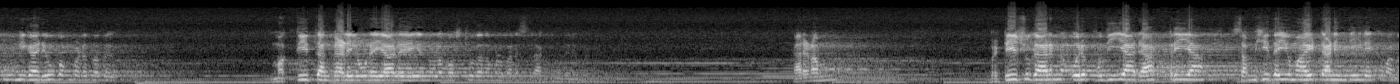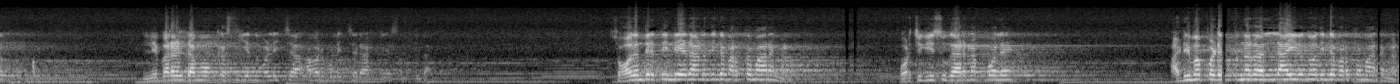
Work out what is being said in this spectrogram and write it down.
ഭൂമിക രൂപപ്പെടുന്നത് മക്തിത്തങ്ങളിലൂടെയാണ് എന്നുള്ള വസ്തുത നമ്മൾ മനസ്സിലാക്കുന്നതിന് കാരണം ബ്രിട്ടീഷുകാരൻ ഒരു പുതിയ രാഷ്ട്രീയ സംഹിതയുമായിട്ടാണ് ഇന്ത്യയിലേക്ക് വന്നത്. ലിബറൽ ഡെമോക്രസി എന്ന് വിളിച്ച അവർ വിളിച്ച രാഷ്ട്രീയ സംഹിത സ്വാതന്ത്ര്യത്തിന്റെതാണ് ഇതിന്റെ വർത്തമാനങ്ങൾ. പോർച്ചുഗീസുകാരനെ പോലെ അടിമപ്പെടുത്തുന്നതല്ലായിരുന്നു അതിന്റെ വർത്തമാനങ്ങൾ.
